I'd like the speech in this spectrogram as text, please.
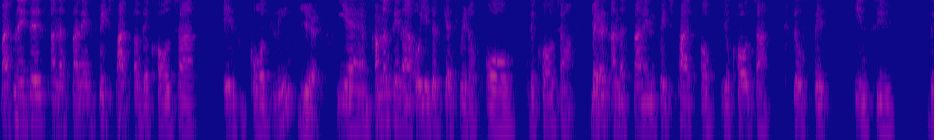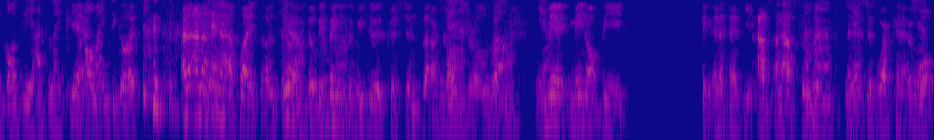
But sometimes just understanding which part of the culture is godly. yes. Yeah, I'm not saying that oh you just get rid of all the culture, but Yeah. just understanding which part of the culture still fits into the godly as like Yeah. the Almighty God. And, and I think that applies to us So, here. There'll be mhm. things that we do as Christians that are Yeah, cultural that well, yeah. may may not be, in a sense, abs- an absolute, Uh-huh, and yeah. it's just working out Yeah. what.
